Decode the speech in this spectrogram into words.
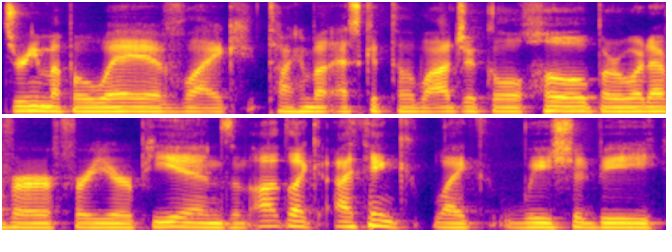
dream up a way of like talking about eschatological hope or whatever for Europeans and uh, like I think like we should be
